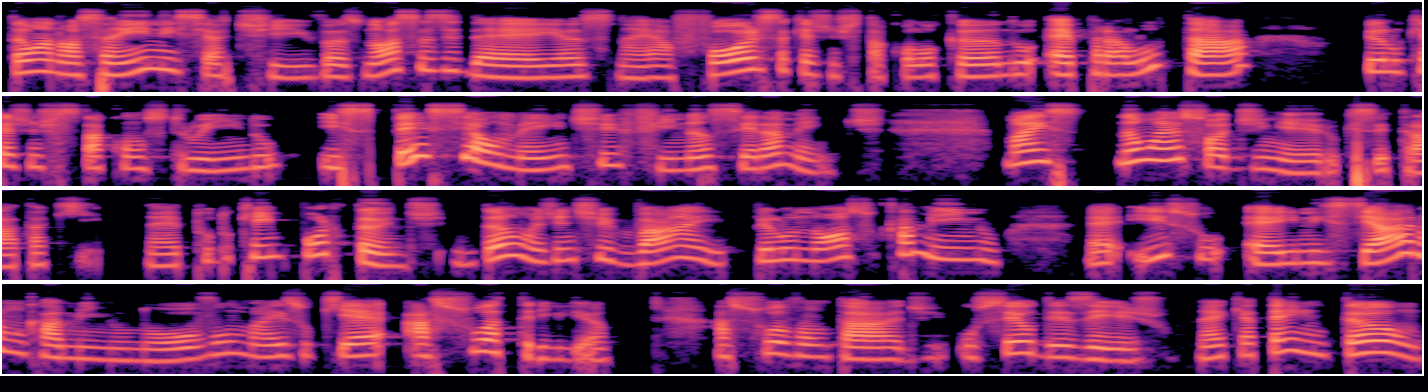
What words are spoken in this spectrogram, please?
Então a nossa iniciativa, as nossas ideias, né, a força que a gente está colocando é pra lutar pelo que a gente está construindo, especialmente financeiramente. Mas não é só dinheiro que se trata aqui, né, tudo que é importante, então a gente vai pelo nosso caminho, né, isso é iniciar um caminho novo, mas o que é a sua trilha, a sua vontade, o seu desejo, né, que até então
